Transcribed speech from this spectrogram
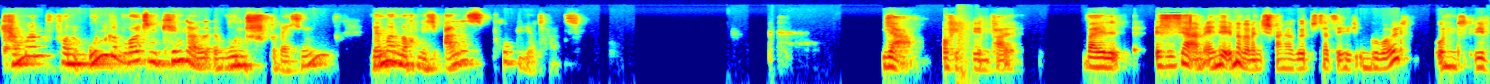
Kann man von ungewolltem Kinderwunsch sprechen, wenn man noch nicht alles probiert hat? Ja, auf jeden Fall. Weil es ist ja am Ende immer, wenn man nicht schwanger wird, tatsächlich ungewollt. Und wie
